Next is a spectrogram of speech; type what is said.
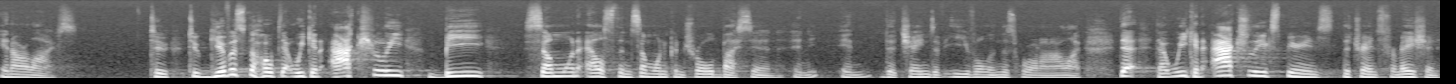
in our lives to, to give us the hope that we can actually be someone else than someone controlled by sin in, in the chains of evil in this world in our life. That, that we can actually experience the transformation.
